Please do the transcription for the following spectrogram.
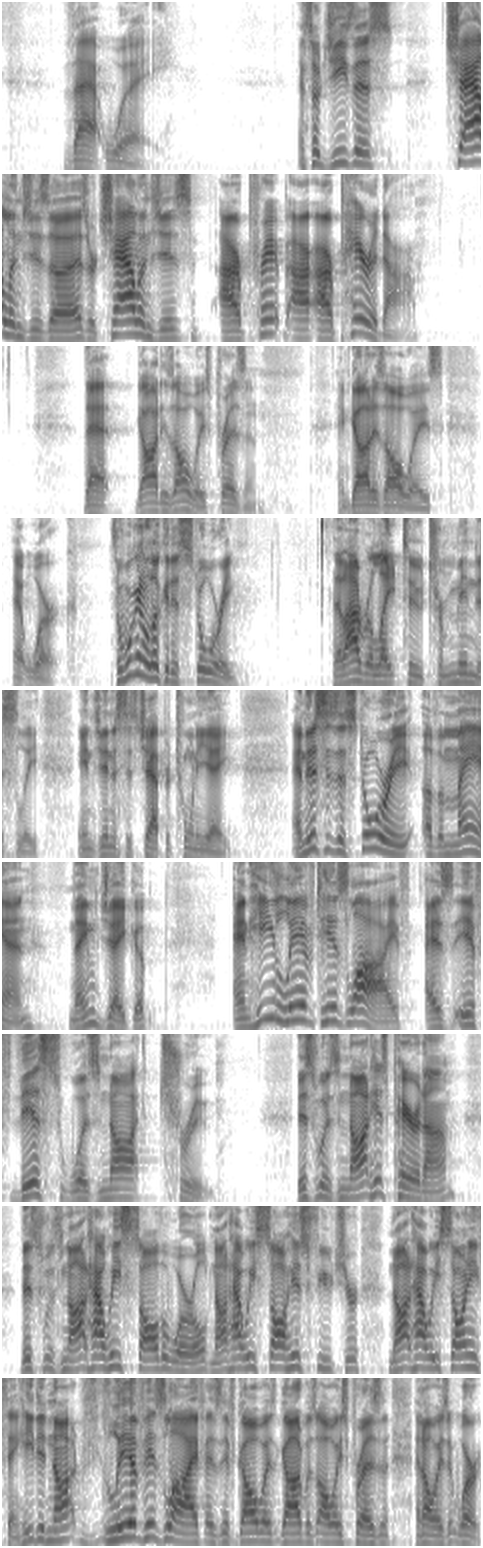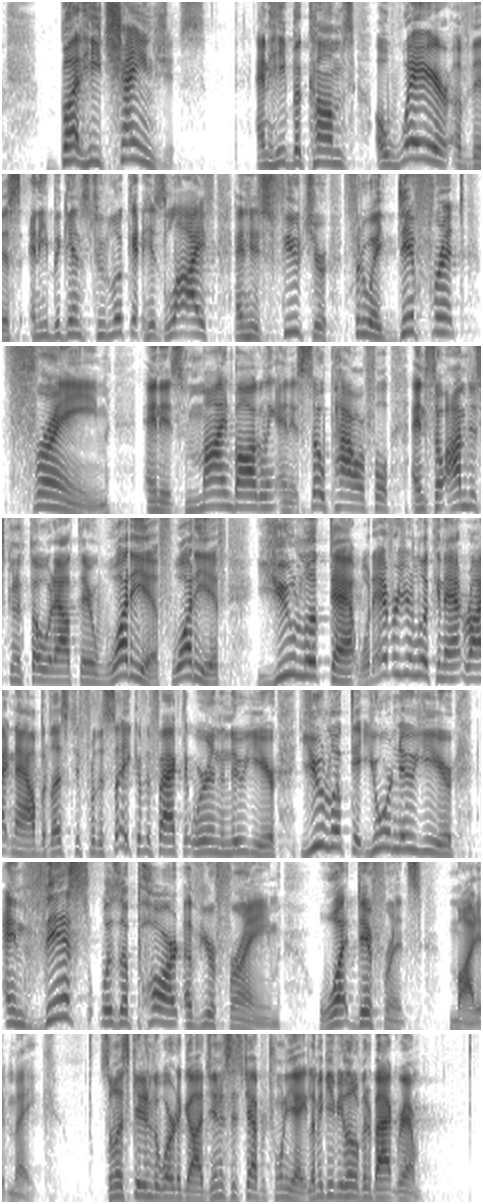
that way. And so Jesus challenges us or challenges our, pre- our, our paradigm that God is always present and God is always at work. So we're going to look at a story that I relate to tremendously in Genesis chapter 28. And this is a story of a man named Jacob, and he lived his life as if this was not true. This was not his paradigm. This was not how he saw the world, not how he saw his future, not how he saw anything. He did not live his life as if God was, God was always present and always at work. But he changes and he becomes aware of this and he begins to look at his life and his future through a different frame and it's mind boggling and it's so powerful. And so I'm just going to throw it out there. What if, what if you looked at whatever you're looking at right now, but let's just, for the sake of the fact that we're in the new year, you looked at your new year and this was a part of your frame. What difference might it make? So let's get into the Word of God. Genesis chapter 28. Let me give you a little bit of background.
